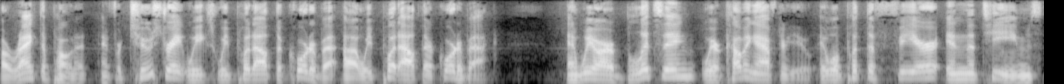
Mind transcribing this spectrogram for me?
a ranked opponent, and for two straight weeks, we put out the quarterback, uh, we put out their quarterback and we are blitzing. We are coming after you. It will put the fear in the teams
